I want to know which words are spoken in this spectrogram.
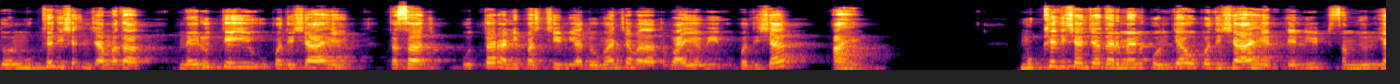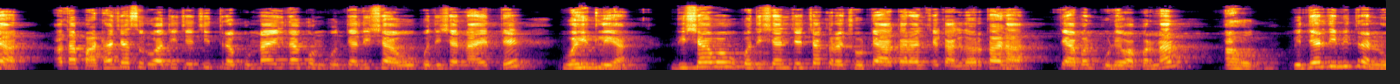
दोन मुख्य दिशांच्या मधात नैऋत्य ही उपदिशा आहे. तसंच उत्तर आणि पश्चिम या दोघांच्या मधात वायवी उपदिशा आहे. मुख्य दिशांच्या दरम्यान कोणत्या उपदिशा आहेत ते नीट समजून घ्या. आता पाठाच्या सुरुवातीचे चित्र पुन्हा एकदा कोणकोणत्या दिशा व उपदिशांना आहेत ते वहीत लिहा. दिशा व उपदिशांचे चक्र छोट्या आकारांचे कागदावर काढा ते आपण पुढे वापरणार आहोत. विद्यार्थी मित्रांनो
